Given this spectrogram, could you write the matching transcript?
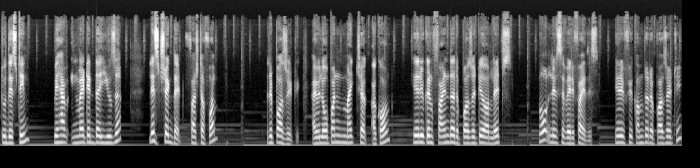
to this team. We have invited the user. Let's check that. First of all repository. I will open my check account here you can find the repository or let's no let's verify this. Here if you come to repository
